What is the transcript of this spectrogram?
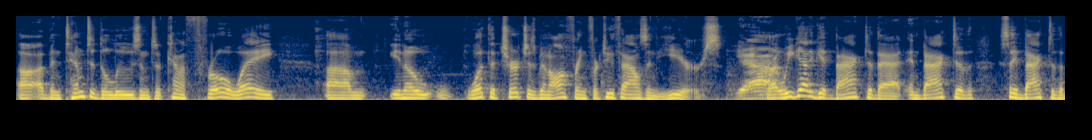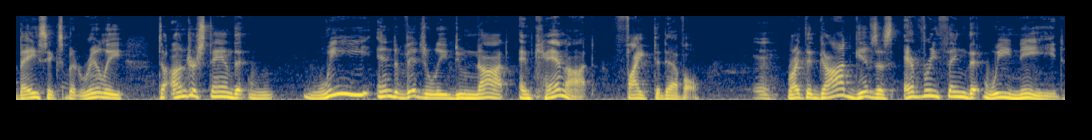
uh, i've been tempted to lose and to kind of throw away um, you know what the church has been offering for 2000 years Yeah. right we got to get back to that and back to the, say back to the basics but really to understand that we individually do not and cannot fight the devil right? That God gives us everything that we need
